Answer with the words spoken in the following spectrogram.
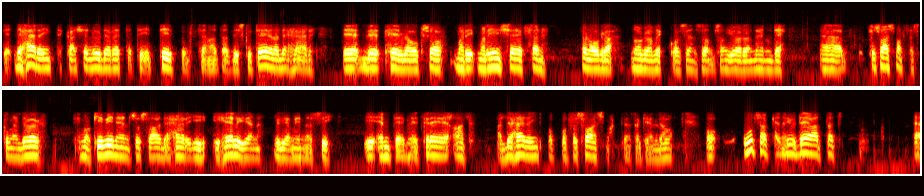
det, det, här är inte kanske nu den rätta tidpunkten att, att diskutera det här. Eh, det, det hävdar också marinchefen för några, några veckor sedan som, som Göran nämnde. Eh, Försvarsmaktens kommendör Timo Kivinen så sa det här i, i helgen, vill jag minnas, i, i MPV3 att, att det här är inte på, på Försvarsmaktens agenda. Och, och orsaken är ju det att, att eh,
